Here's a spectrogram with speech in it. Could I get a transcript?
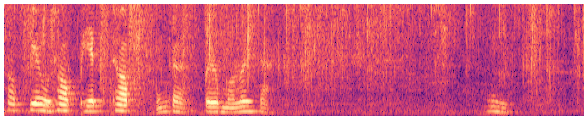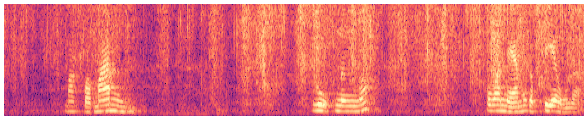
ชอบเปรี้ยวชอบเผ็ดชอบนั่นก็เติมมาเลยจ้ะนี่มักประมาณลูกหนึ่งเนาะเพราะว่าแหนมกับเปรี้ยวแหละ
